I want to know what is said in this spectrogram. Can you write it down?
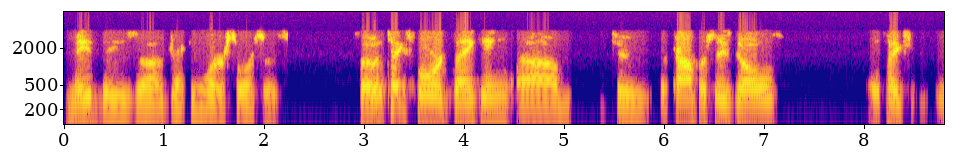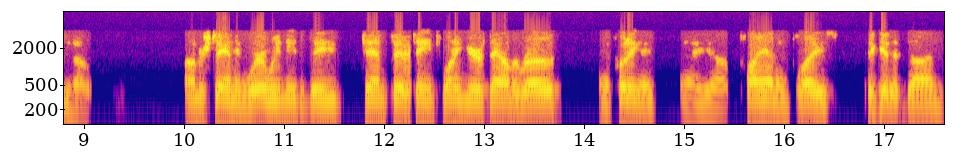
need these uh, drinking water sources. So it takes forward thinking um, to accomplish these goals. It takes you know understanding where we need to be 10, 15, 20 years down the road, and putting a, a uh, plan in place to get it done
